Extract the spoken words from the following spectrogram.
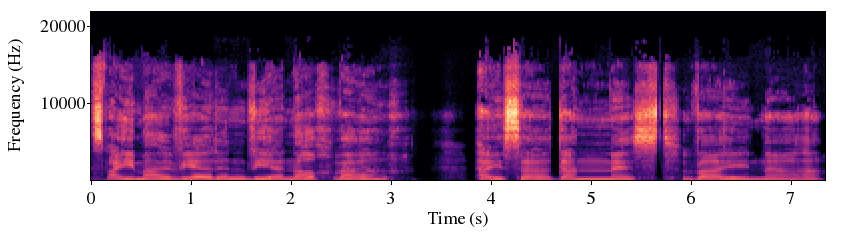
Zweimal werden wir noch wach, heißer dann ist Weihnachtstag.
